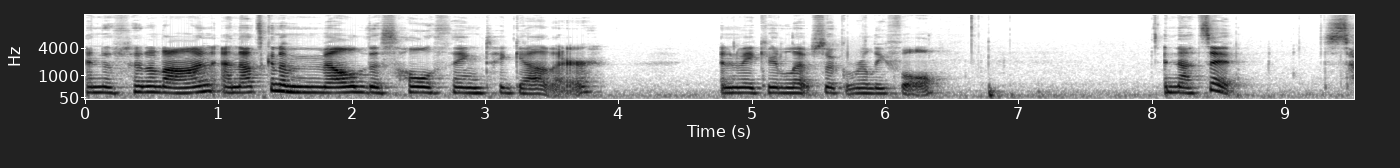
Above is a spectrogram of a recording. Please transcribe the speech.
And just put it on and that's gonna meld this whole thing together and make your lips look really full. And that's it. So.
